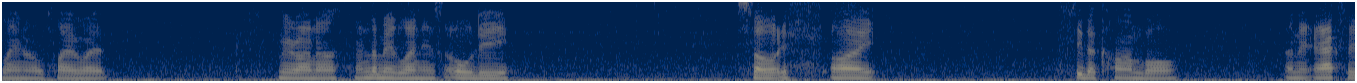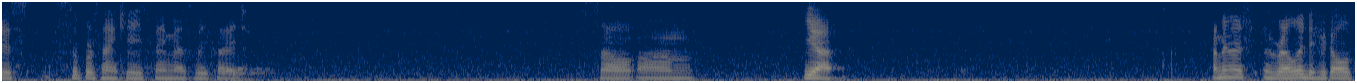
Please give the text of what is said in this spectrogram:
lane will play with Mirana, and the mid lane is OD. So if I see the combo, I mean Axe is super tanky, same as Visage. So um, yeah, I mean it's really difficult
